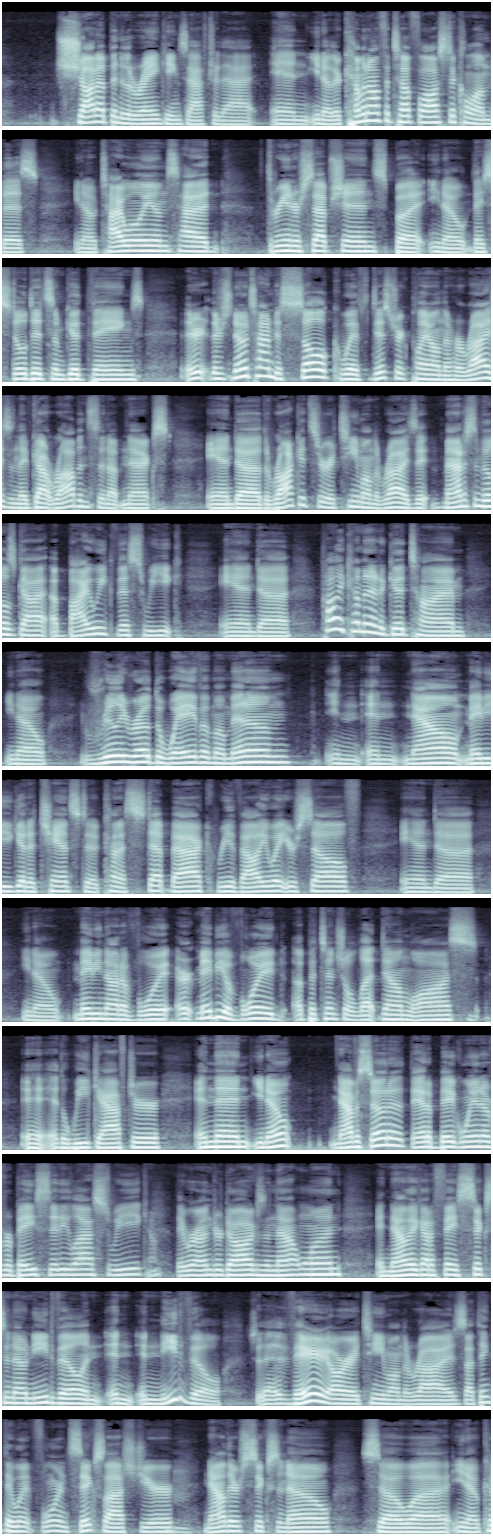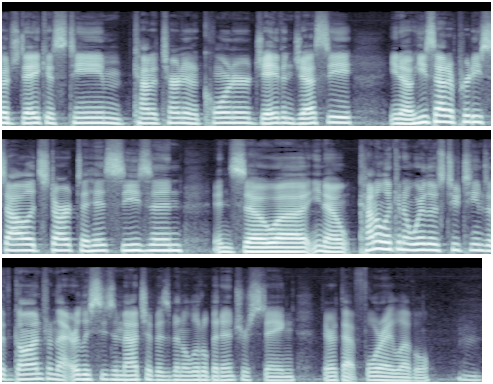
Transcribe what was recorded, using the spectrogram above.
shot up into the rankings after that. And, you know, they're coming off a tough loss to Columbus. You know, Ty Williams had three interceptions, but, you know, they still did some good things. There, there's no time to sulk with district play on the horizon. They've got Robinson up next, and uh, the Rockets are a team on the rise. It, Madisonville's got a bye week this week, and uh, probably coming at a good time. You know, really rode the wave of momentum in, and now maybe you get a chance to kind of step back, reevaluate yourself, and uh, you know maybe not avoid or maybe avoid a potential letdown loss uh, the week after, and then you know Navasota they had a big win over Bay City last week. They were underdogs in that one, and now they got to face six and zero Needville, and in in Needville. So they are a team on the rise. I think they went four and six last year. Now they're six and zero. So uh, you know, Coach Dacus' team kind of turning a corner. Javen Jesse, you know, he's had a pretty solid start to his season, and so uh, you know, kind of looking at where those two teams have gone from that early season matchup has been a little bit interesting. They're at that four A level.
